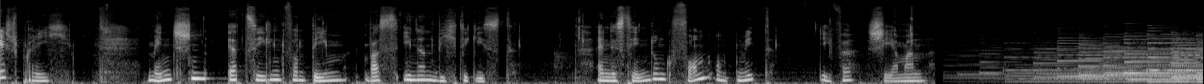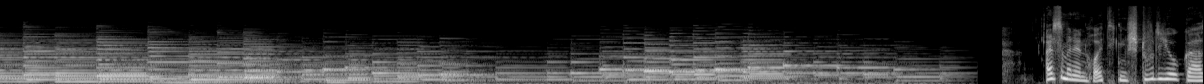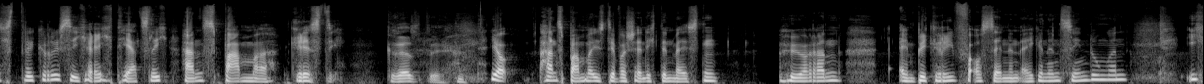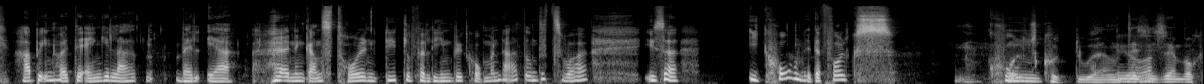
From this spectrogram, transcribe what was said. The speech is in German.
Gespräch. Menschen erzählen von dem, was ihnen wichtig ist. Eine Sendung von und mit Eva Schermann. Also meinen heutigen Studiogast begrüße ich recht herzlich Hans Bammer. Christi. Christi. Ja, Hans Bammer ist ja wahrscheinlich den meisten Hörern ein Begriff aus seinen eigenen Sendungen. Ich habe ihn heute eingeladen, weil er einen ganz tollen Titel verliehen bekommen hat. Und zwar ist er Ikone der Volkskultur. Volkskultur. Und ja. das ist einfach,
